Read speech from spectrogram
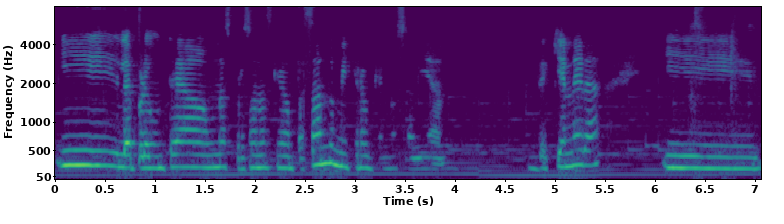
y le pregunté a unas personas que iban pasando, me dijeron que no sabían de quién era y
